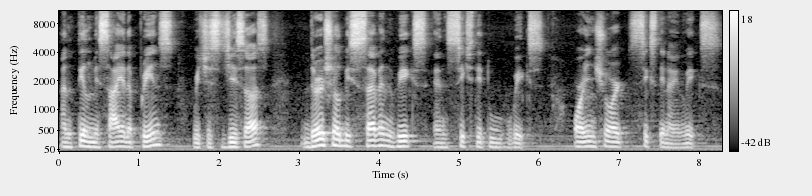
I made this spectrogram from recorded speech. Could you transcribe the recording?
until Messiah the Prince, which is Jesus, there shall be seven weeks and sixty-two weeks, or in short, sixty-nine weeks.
